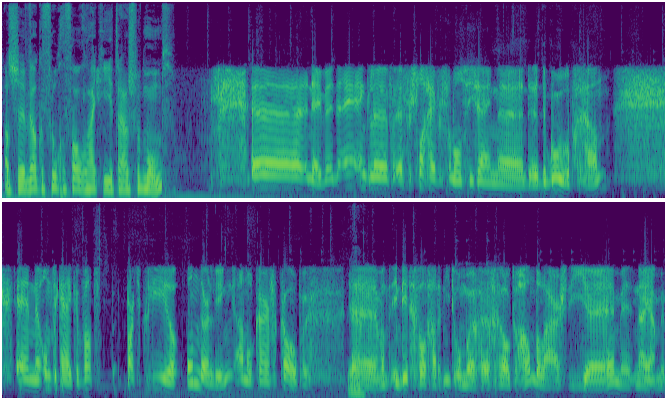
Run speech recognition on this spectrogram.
Als uh, welke vroege vogel had je je trouwens vermomd? Nee, enkele verslaggevers van ons die zijn de, de boer opgegaan. En uh, om te kijken wat particulieren onderling aan elkaar verkopen. Ja. Uh, want in dit geval gaat het niet om uh, grote handelaars die met, nou ja, met,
